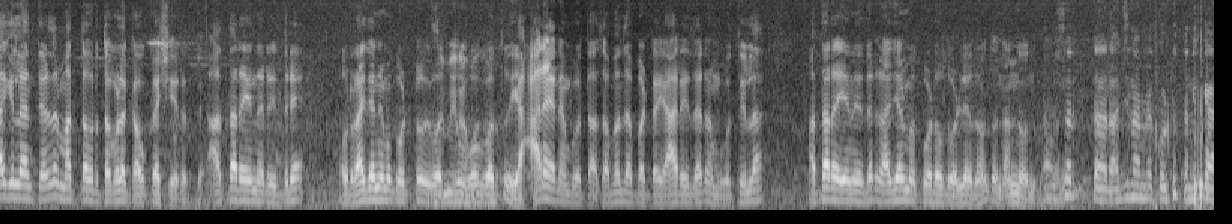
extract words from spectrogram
ಆಗಿಲ್ಲ ಅಂತ ಹೇಳಿದ್ರೆ ಮತ್ತೆ ಅವ್ರು ತಗೊಳಕ್ಕೆ ಅವಕಾಶ ಇರುತ್ತೆ. ಆ ಥರ ಏನಾರು ಇದ್ದರೆ ಅವ್ರು ರಾಜೀನಾಮೆ ಕೊಟ್ಟು ಇವತ್ತು ಹೋಗೋದು ಯಾರೇ ನಮ್ಗೆ ಗೊತ್ತಾ ಸಂಬಂಧಪಟ್ಟ ಯಾರಿದ್ದಾರೆ ನಮ್ಗೆ ಗೊತ್ತಿಲ್ಲ. ಆ ಥರ ಏನಿದ್ರೆ ರಾಜೀನಾಮೆ ಕೊಡೋದು ಒಳ್ಳೇದು ಅಂತ ನನ್ನೊಂದು ಭಾವನೆ. ಸರ್ ತ- ರಾಜೀನಾಮೆ ಕೊಟ್ಟು ತನಿಖೆ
